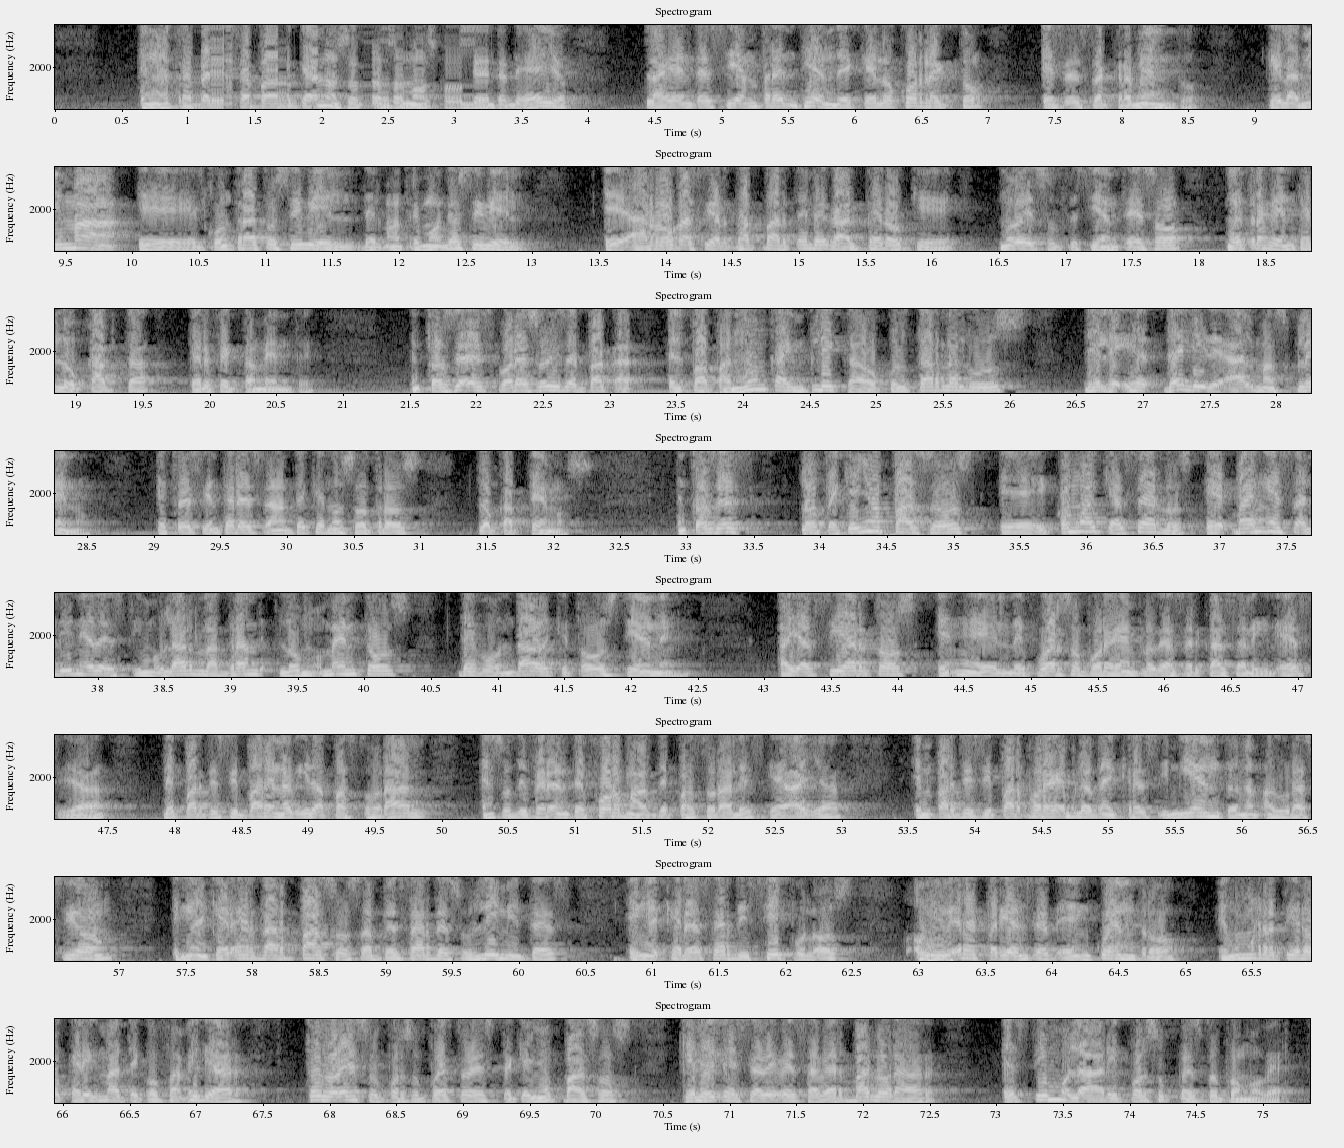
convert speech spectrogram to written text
En nuestra experiencia parroquial nosotros somos conscientes de ello. La gente siempre entiende que lo correcto es el sacramento que la misma, eh, el contrato civil, del matrimonio civil, eh, arroga cierta parte legal, pero que no es suficiente. Eso nuestra gente lo capta perfectamente. Entonces, por eso dice el Papa, el Papa nunca implica ocultar la luz del, ideal más pleno. Esto es interesante que nosotros lo captemos. Entonces, los pequeños pasos, eh, ¿cómo hay que hacerlos? Eh, va en esa línea de estimular la los momentos de bondad que todos tienen. Hay aciertos en el esfuerzo, por ejemplo, de acercarse a la iglesia, de participar en la vida pastoral, en sus diferentes formas de pastorales que haya, en participar, por ejemplo, en el crecimiento, en la maduración, en el querer dar pasos a pesar de sus límites, en el querer ser discípulos o vivir experiencias de encuentro en un retiro carismático familiar. Todo eso, por supuesto, es pequeños pasos que la iglesia debe saber valorar, estimular y, por supuesto, promover.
